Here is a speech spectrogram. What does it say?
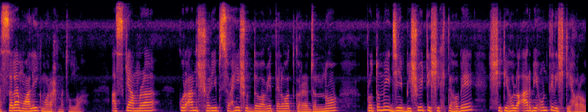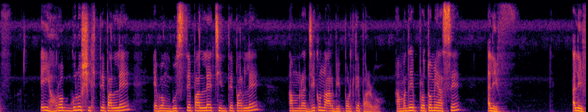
আসসালামু আলাইকুম রহমতুল্লাহ আজকে আমরা কোরআন শরীফ সহি শুদ্ধভাবে তেলাওয়াত করার জন্য প্রথমেই যে বিষয়টি শিখতে হবে সেটি হলো আরবি উনত্রিশটি হরফ। এই হরফগুলো শিখতে পারলে এবং বুঝতে পারলে, চিনতে পারলে আমরা যে কোনো আরবি পড়তে পারব। আমাদের প্রথমে আছে আলিফ। আলিফ।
